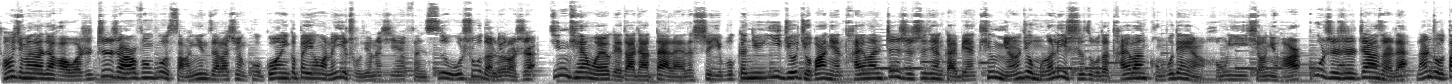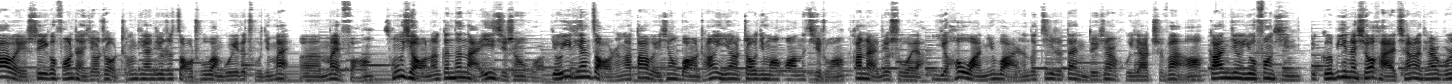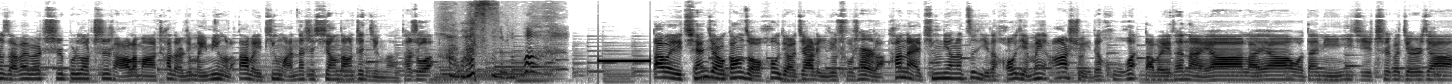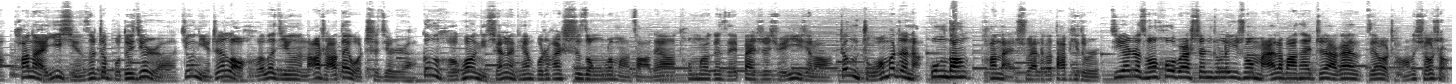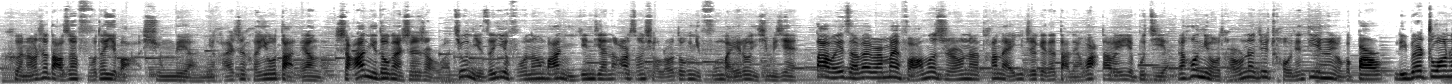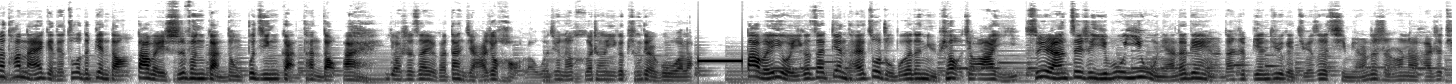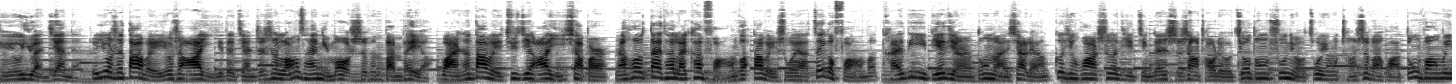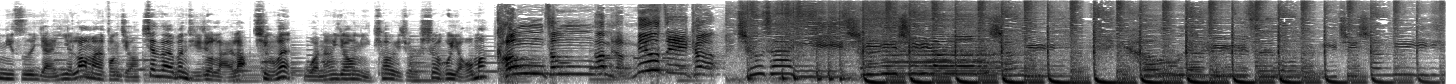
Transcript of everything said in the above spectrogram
同学们，大家好，我是知识而丰富，嗓音贼拉炫酷，光一个背影往那一杵就能吸引粉丝无数的刘老师。今天我要给大家带来的是一部根据1998年台湾真实事件改编，听名就魔力十足的台湾恐怖电影《红衣小女孩》。故事是这样子的：男主大伟是一个房产销售，成天就是早出晚归的出去卖，嗯，卖房。从小呢跟他奶一起生活。有一天早上啊，大伟像往常一样着急忙慌的起床，他奶就说呀：“以后啊，你晚上都记着带你对象回家吃饭啊，干净又放心。”隔壁那小海前两天不是在外边吃不知知道吃啥了吗？差点就没命了。大伟听完那是相当震惊啊，他说：“海娃死了吗？”大伟前脚刚走，后脚家里就出事儿了。他奶听见了自己的好姐妹阿水的呼唤：“大伟他奶呀，来呀，我带你一起吃个鸡儿去。”他奶一寻思，这不对劲儿啊，就你这老盒子精，拿啥带我吃鸡儿啊？更何况你前两天不是还失踪了吗？咋的呀？偷摸跟谁拜师学艺去了？正琢磨着呢，咣当，他奶摔了个大屁墩儿，接着从后边伸出了一双埋了吧胎、指甲盖子贼老长的小手，可能是打算扶他一把。兄弟呀，你还是很有胆量啊，啥你都敢伸手啊？就你这一扶，能把你阴间的二层小楼都给你扶没了，你信不信？大伟在外边卖房子的时候呢，他奶一直给他打电话，大伟也不接，然后扭头呢就瞅见地上有个包，里边装着他奶给他做的便当。大伟十分感动，不禁感叹道：“哎，要是再有个弹夹就好了，我就能合成一个平底锅了。”大伟有一个在电台做主播的女票，叫阿姨。虽然这是一部一五年的电影，但是编剧给角色起名的时候呢，还是挺有远见的。这又是大伟又是阿姨的，简直是郎才女貌，十分般配啊！晚上大伟去接阿姨下班，然后带她来看房子。大伟说呀，这个房子台地叠景，冬暖夏凉，个性化设计，紧跟时尚潮流，交通枢纽坐拥城市繁华，东方威尼斯演绎浪漫风情。现在问题就来了，请问我能邀你跳一曲社会摇吗？空中阿米的 music 就在一。一起，让我们相遇。以后的日子，我们一起相依。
